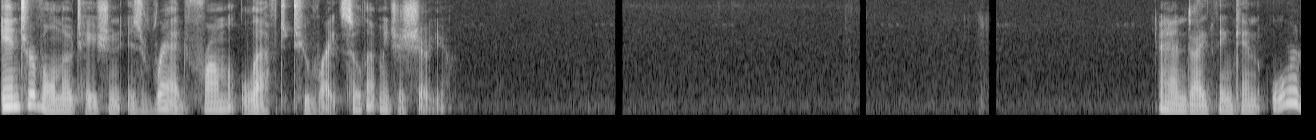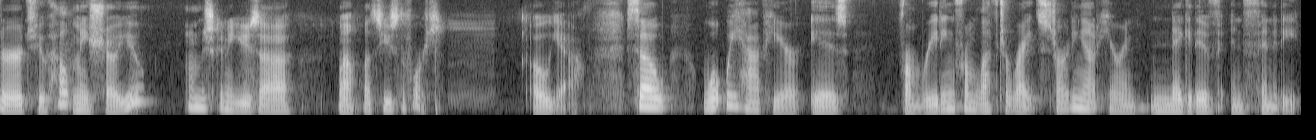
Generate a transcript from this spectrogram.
Interval notation is read from left to right. So let me just show you. And I think in order to help me show you, I'm just going to use a, well, let's use the force. Oh yeah. So what we have here is from reading from left to right, starting out here in negative infinity.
